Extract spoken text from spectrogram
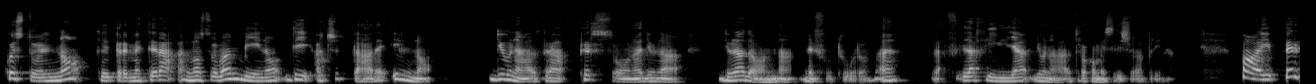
Questo è il no che permetterà al nostro bambino di accettare il no di un'altra persona, di una, di una donna nel futuro, eh? la, la, figlia di un altro, come si diceva prima. Poi, per,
